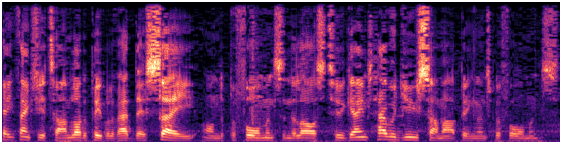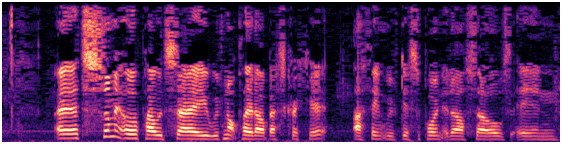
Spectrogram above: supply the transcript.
Kate, thanks for your time. A lot of people have had their say on the performance in the last two games. How would you sum up England's performance? Uh, to sum it up, I would say we've not played our best cricket. I think we've disappointed ourselves in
